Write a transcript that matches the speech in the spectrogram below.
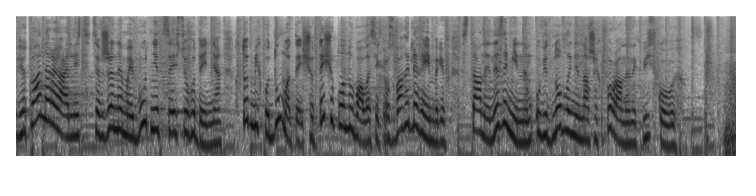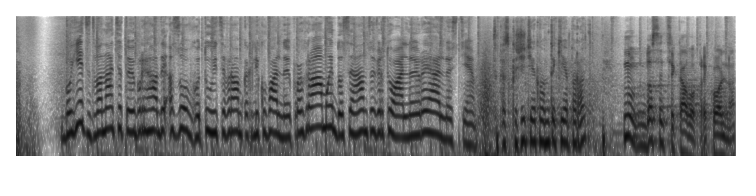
Віртуальна реальність це вже не майбутнє, це сьогодення. Хто б міг подумати, що те, що планувалося як розваги для геймерів, стане незамінним у відновленні наших поранених військових. Боєць 12-ї бригади Азов готується в рамках лікувальної програми до сеансу віртуальної реальності. Розкажіть, як вам такий апарат? Ну, досить цікаво, прикольно.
